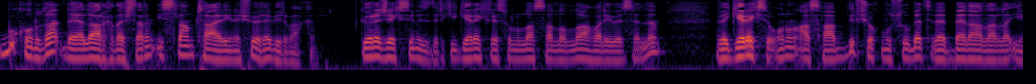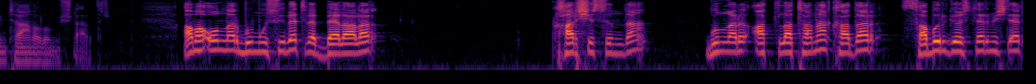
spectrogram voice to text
Bu konuda değerli arkadaşlarım İslam tarihine şöyle bir bakın. Göreceksinizdir ki gerek Resulullah sallallahu aleyhi ve sellem ve gerekse onun ashabı birçok musibet ve belalarla imtihan olunmuşlardır. Ama onlar bu musibet ve belalar karşısında bunları atlatana kadar sabır göstermişler,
